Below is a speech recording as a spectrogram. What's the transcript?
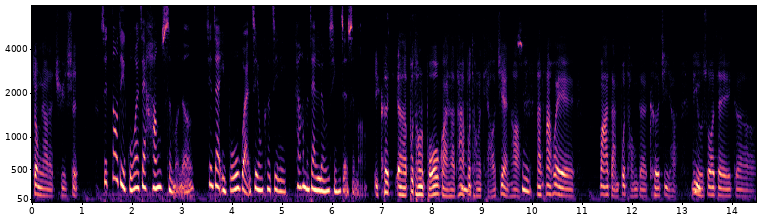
重要的趋势。所以，到底国外在夯什么呢？现在以博物馆借用科技，你看他们在流行着什么？以科呃不同的博物馆哈，它有不同的条件哈。是，那它会发展不同的科技哈。例如说这个。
